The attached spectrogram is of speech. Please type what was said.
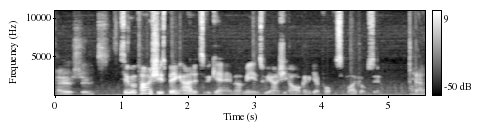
parachutes. See, with parachutes being added to the game, that means we actually are going to get proper supply drops soon. Yeah.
